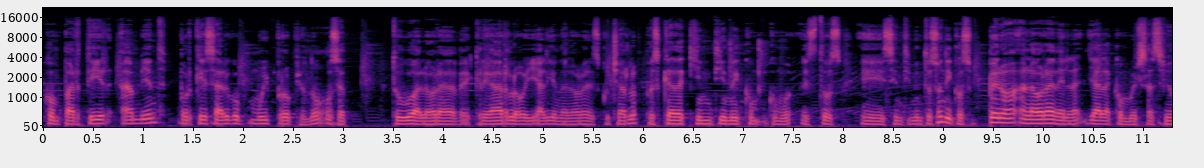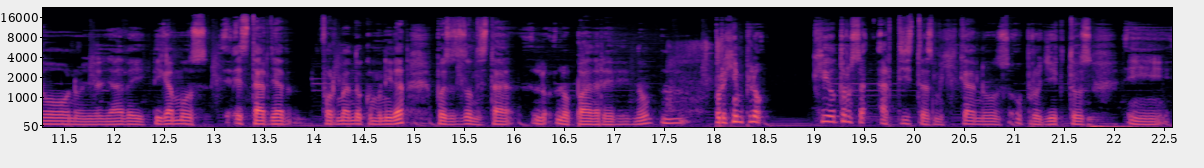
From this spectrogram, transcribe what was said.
compartir ambient porque es algo muy propio, ¿no? O sea, tú a la hora de crearlo y alguien a la hora de escucharlo, pues cada quien tiene como, estos eh, sentimientos únicos. Pero a la hora de ya la conversación o ya de, digamos, estar ya formando comunidad, pues es donde está lo, padre, ¿no? Por ejemplo, ¿Qué otros artistas mexicanos o proyectos eh,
